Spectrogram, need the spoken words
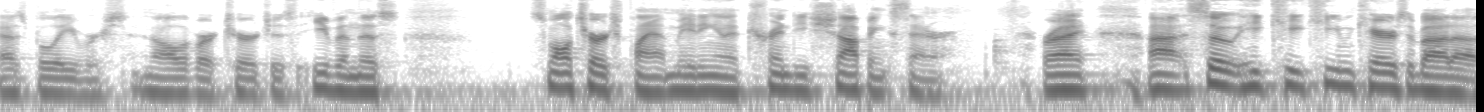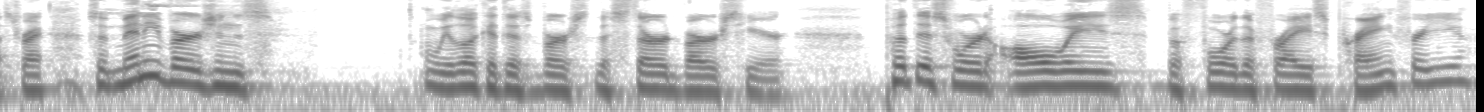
as believers in all of our churches, even this small church plant meeting in a trendy shopping center, right? Uh, so he, he even cares about us, right? So many versions, we look at this verse, this third verse here, put this word always before the phrase praying for you.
